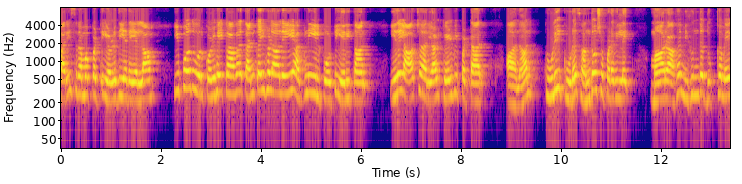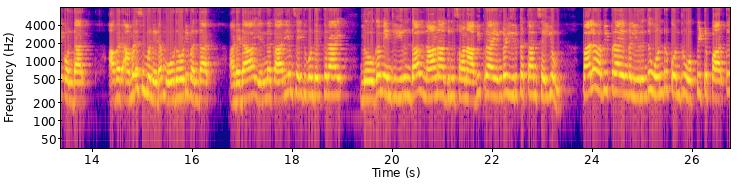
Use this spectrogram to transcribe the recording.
பரிசிரமப்பட்டு எழுதியதையெல்லாம் இப்போது ஒரு கொள்கைக்காக தன் கைகளாலேயே அக்னியில் போட்டு எரித்தான். இதை ஆச்சாரியால் கேள்விப்பட்டார். ஆனால் துளி கூட சந்தோஷப்படவில்லை. மாறாக மிகுந்த துக்கமே கொண்டார். அவர் அமரசிம்மனிடம் ஓடோடி வந்தார். அடடா என்ன காரியம் செய்து கொண்டிருக்கிறாய்? லோகம் என்று இருந்தால் நானாதுனுசான அபிப்பிராயங்கள் இருக்கத்தான் செய்யும். பல அபிப்பிராயங்கள் இருந்து ஒன்றுக்கொன்று ஒப்பிட்டு பார்த்து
